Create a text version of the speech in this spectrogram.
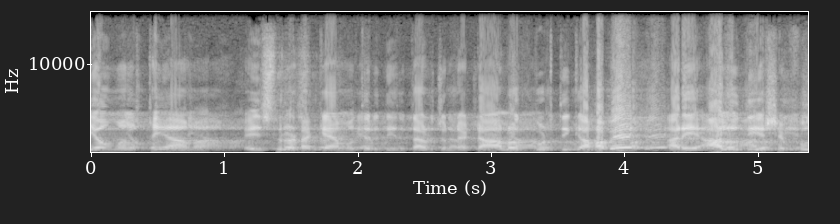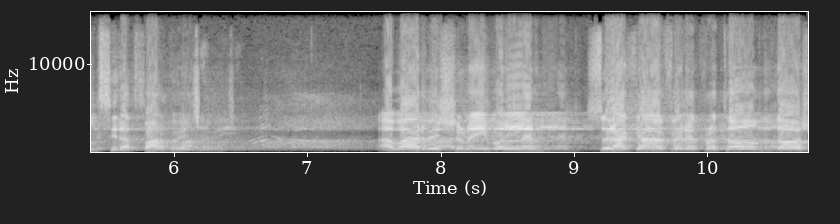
ইয়াউমাল এই সূরাটা কিয়ামতের দিন, তার জন্য একটা আলোকবর্তিকা হবে, আর এই আলো দিয়ে সে ফুলসিরাত পার হয়ে যাবে। আবার বিষ্ণুই বললেন, সূরা কাফের প্রথম 10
